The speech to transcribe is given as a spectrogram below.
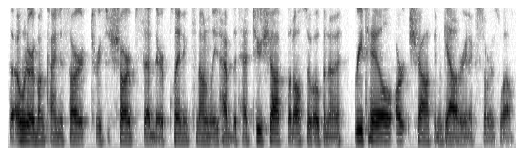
The owner of Unkindness Art, Teresa Sharp, said they're planning to not only have the tattoo shop, but also open a retail art shop and gallery next door as well.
